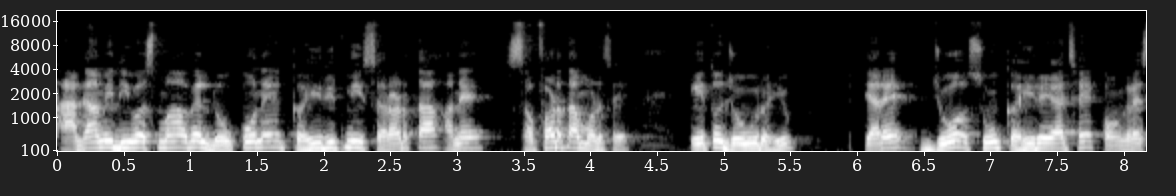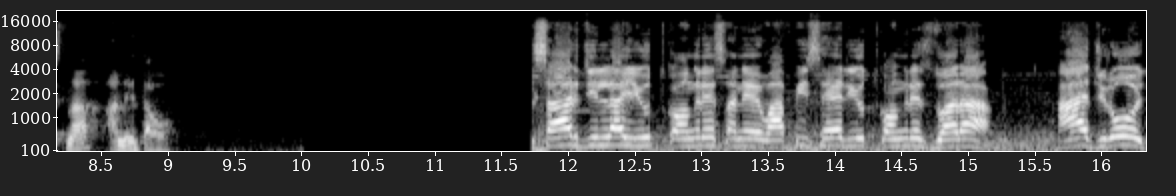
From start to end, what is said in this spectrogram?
આગામી દિવસમાં હવે લોકોને કઈ રીતની સરળતા અને સફળતા મળશે એ તો જોવું રહ્યું. ત્યારે જુઓ શું કહી રહ્યા છે કોંગ્રેસના આ નેતાઓ. વલસાડ જિલ્લા યુથ કોંગ્રેસ અને વાપી શહેર યુથ કોંગ્રેસ દ્વારા આજ રોજ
